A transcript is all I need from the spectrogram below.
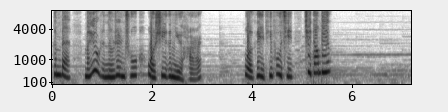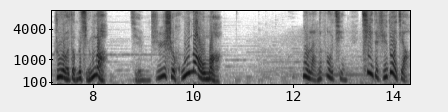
根本没有人能认出我是一个女孩。我可以替父亲去当兵。这怎么行啊？简直是胡闹嘛！”木兰的父亲气得直跺脚：“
